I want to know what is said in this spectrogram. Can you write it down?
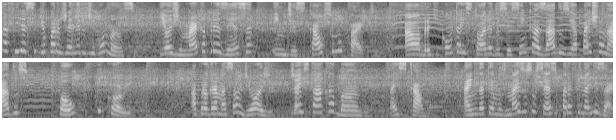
a filha seguiu para o gênero de romance e hoje marca presença em Descalço no Parque, a obra que conta a história dos recém-casados e apaixonados Paul e Corey. A programação de hoje já está acabando, mas calma, ainda temos mais um sucesso para finalizar.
